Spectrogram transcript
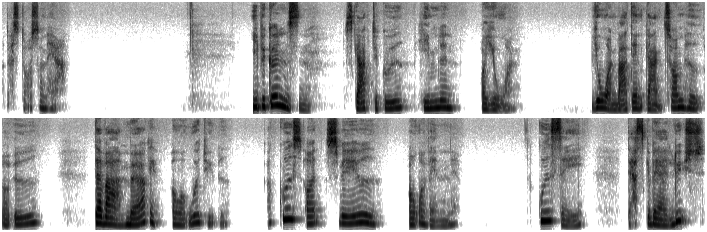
Og der står sådan her. I begyndelsen skabte Gud himlen og jorden. Jorden var dengang tomhed og øde. Der var mørke over urdybet, og Guds ånd svævede over vandene. Gud sagde, der skal være lys,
